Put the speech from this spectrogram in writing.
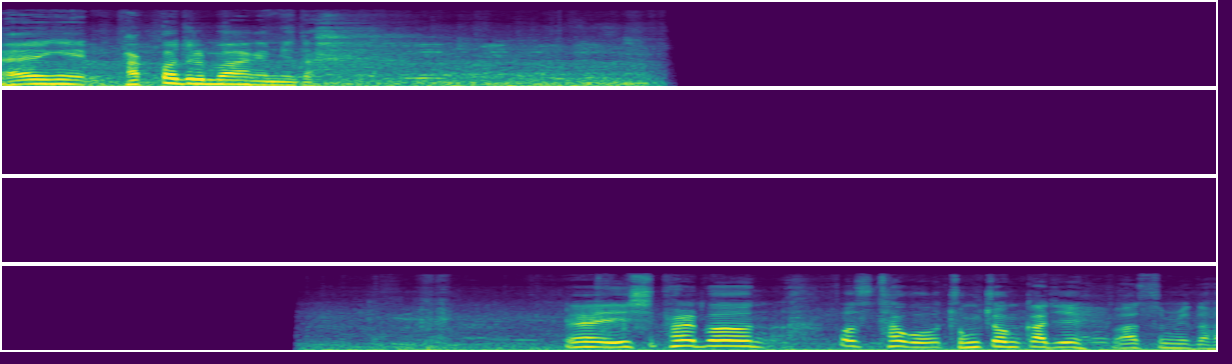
다행히 바꿔줄 모양입니다. 네, 28번 버스 타고 종점까지 왔습니다.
